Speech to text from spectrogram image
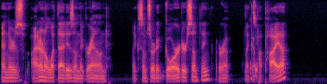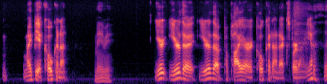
and there's I don't know what that is on the ground, like some sort of gourd or something, or a like a a- papaya, might be a coconut maybe. You're you're the you're the papaya or coconut expert, aren't you?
